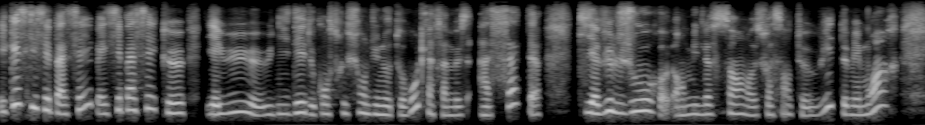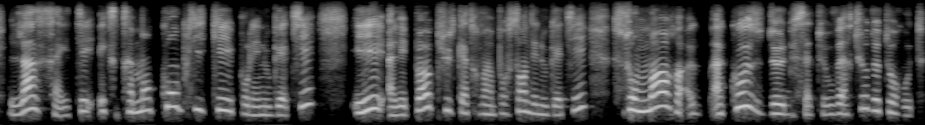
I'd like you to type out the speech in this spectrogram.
Et qu'est-ce qui s'est passé? Ben, Il s'est passé qu'il y a eu une idée de construction d'une autoroute, la fameuse A7, qui a vu le jour en 1968 de mémoire. Là, ça a été extrêmement compliqué pour les nougatiers et à l'époque, plus de 80% des nougatiers sont morts à cause de cette ouverture d'autoroute.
